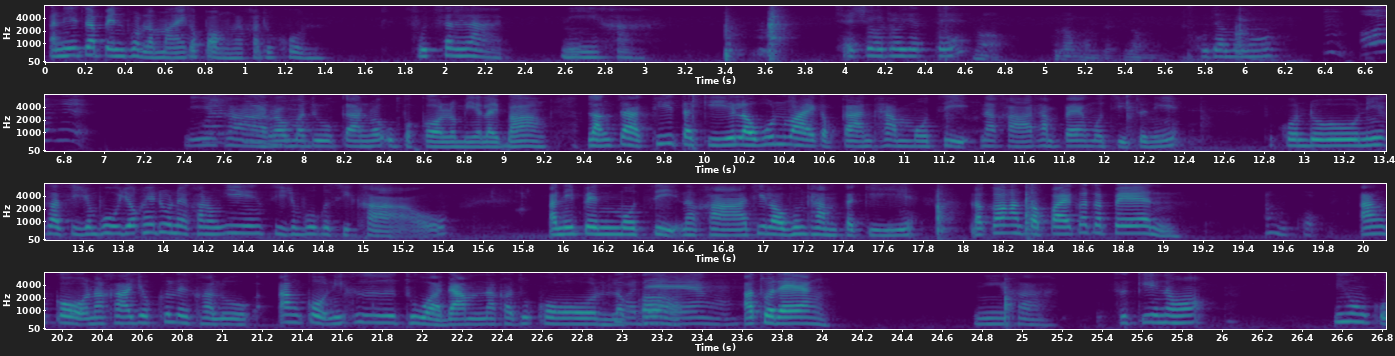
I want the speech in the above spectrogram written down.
อันนี้จะเป็นผลไม้กระป๋องนะคะทุกคนฟุตสลัดนี่ค่ะชาโชโดยเตะคุดามโโนคุดามโนนี่ค่ะ เรามาดูกันว่าอุปกรณ์เรามีอะไรบ้าง หลังจากที่ตะกี้เราวุ่นวายกับการทำโมจินะคะทำแป้งโมจิตัวนี้ ทุกคนดูนี่ค่ะสีชมพูยกให้ดูในคันยิงสีชมพูกับสีขาว อันนี้เป็นโมจินะคะ ที่เราเพิ่งทำตะกี้ แล้วก็อันต่อไปก็จะเป็นอังโกะนะคะ ยกขึ้นเลยค่ะลูกอังโกะนี่คือถั่วดำนะคะ ทุกคนแล้วก็อะถั่วแดงนี่ค่ะสกีเนาะนี่ฮองโก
